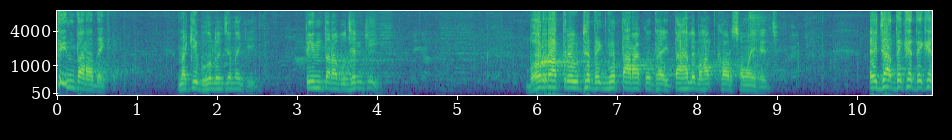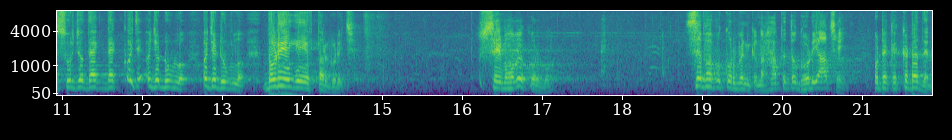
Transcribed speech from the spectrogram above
তিন তারা দেখে। নাকি ভুল হয়েছে নাকি? তিন তারা বুঝেন কি? ভোর রাত্রে উঠে দেখবে তারা কোথায়, তাহলে ভাত খাওয়ার সময় হয়েছে। এই যা দেখে দেখে সূর্য দেখ দেখ, ওই যে ওই যে ডুবলো, ওই যে ডুবলো, দৌড়িয়ে গিয়ে ইফতার করেছে। সেভাবে করব। সেভাবে করবেন কেন? হাতে তো ঘড়ি আছেই। ওটাকে কেটে দেন।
